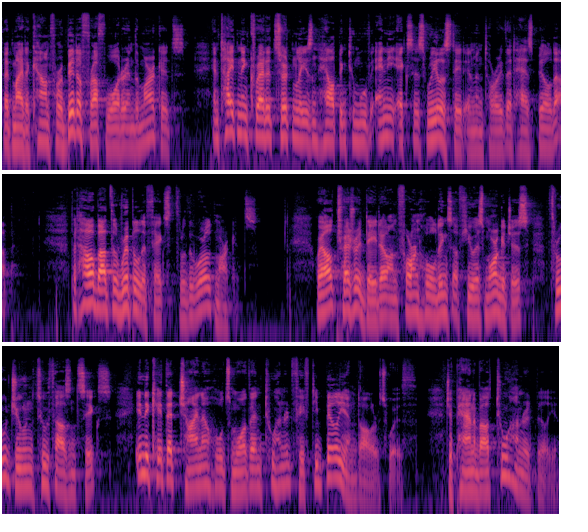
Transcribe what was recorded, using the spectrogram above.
That might account for a bit of rough water in the markets, and tightening credit certainly isn't helping to move any excess real estate inventory that has built up. But how about the ripple effects through the world markets? Well, Treasury data on foreign holdings of US mortgages through June 2006 indicate that China holds more than $250 billion worth, Japan about $200 billion.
